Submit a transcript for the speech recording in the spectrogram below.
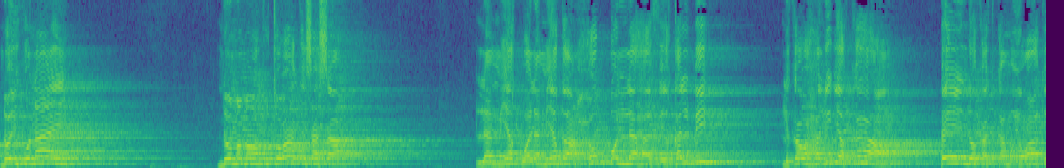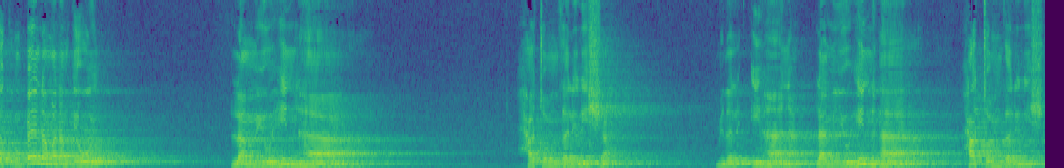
ndo yuko naye. Ndo mama watoto wake sasa lam yak wa lam yaqa hubbun laha fi qalbi likawa halija halijakaa pendo katika moyo wake kumpenda mwanamke huyo lam yuhinha hatomdhalilisha. Min alihana lam yuhinha hatomdhalilisha.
